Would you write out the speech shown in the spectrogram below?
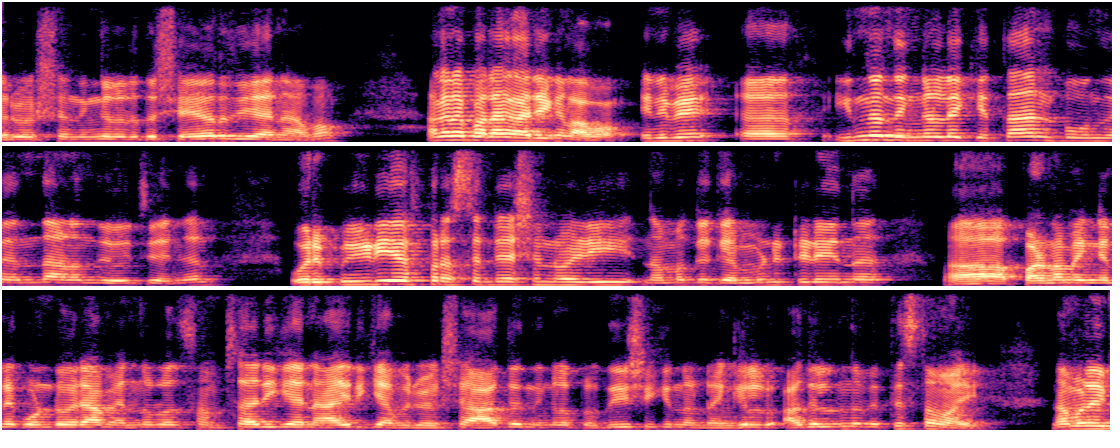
ഒരുപക്ഷെ നിങ്ങളുടെ അടുത്ത് ഷെയർ ചെയ്യാനാവാം. അങ്ങനെ പല കാര്യങ്ങളാവാം. എനിവേ ഇന്ന് നിങ്ങളിലേക്ക് എത്താൻ പോകുന്നത് എന്താണെന്ന് ചോദിച്ചു കഴിഞ്ഞാൽ ഒരു പി ഡി എഫ് പ്രസന്റേഷൻ വഴി നമുക്ക് കമ്മ്യൂണിറ്റിയുടെ നിന്ന് പണം എങ്ങനെ കൊണ്ടുവരാം എന്നുള്ളത് സംസാരിക്കാനായിരിക്കാം. ഒരു പക്ഷേ ആദ്യം നിങ്ങൾ പ്രതീക്ഷിക്കുന്നുണ്ടെങ്കിൽ അതിൽ നിന്ന് വ്യത്യസ്തമായി നമ്മൾ ഈ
